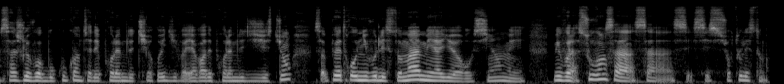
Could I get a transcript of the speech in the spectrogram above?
Ça, je le vois beaucoup quand il y a des problèmes de thyroïde, il va y avoir des problèmes de digestion. Ça peut être au niveau de l'estomac, mais ailleurs aussi. Hein, mais, voilà, souvent, ça, ça, c'est surtout l'estomac.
